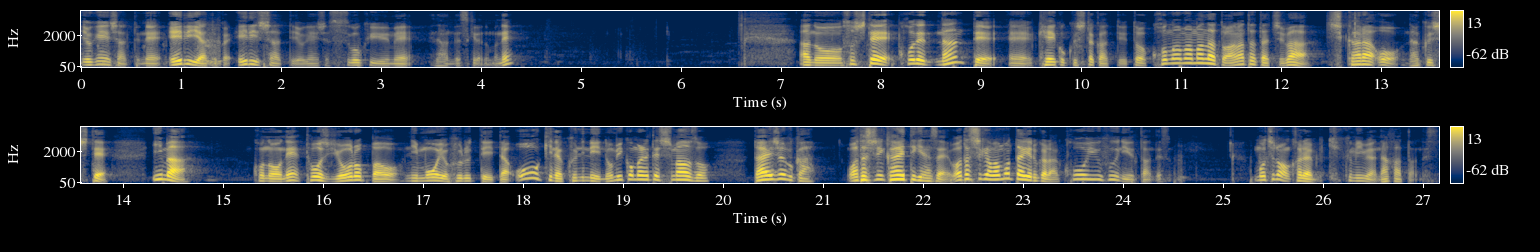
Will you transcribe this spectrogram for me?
預言者ってねエリアとかエリシャっていう預言者すごく有名なんですけれどもね。あのそしてここで何て、えー、警告したかというとこのままだとあなたたちは力をなくして今このね当時ヨーロッパをに猛威を振るっていた大きな国に飲み込まれてしまうぞ。大丈夫か？私に帰ってきなさい。私が守ってあげるからこういうふうに言ったんです。もちろん彼は聞く耳はなかったんです。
